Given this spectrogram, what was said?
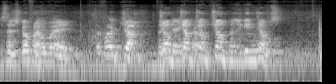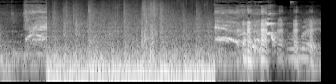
So just go for it. away. So if I jump, the Jump, jump, jump, jump, and the game jumps. Away.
